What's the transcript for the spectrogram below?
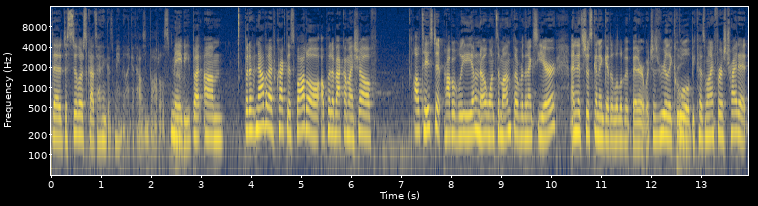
the distiller's cuts. I think it's maybe like a 1,000 bottles. Maybe. But um, but if, now that I've cracked this bottle, I'll put it back on my shelf. I'll taste it probably, I don't know, once a month over the next year. And it's just going to get a little bit bitter, which is really cool, Cool. because when I first tried it,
